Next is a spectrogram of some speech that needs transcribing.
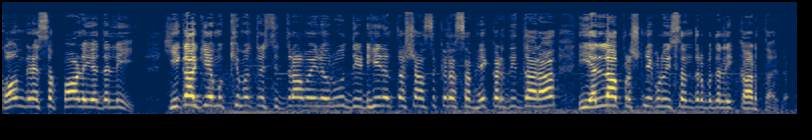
ಕಾಂಗ್ರೆಸ್ ಪಾಳಯದಲ್ಲಿ? ಹೀಗಾಗಿಯೇ ಮುಖ್ಯಮಂತ್ರಿ ಸಿದ್ದರಾಮಯ್ಯನವರು ದಿಢೀರಂತ ಶಾಸಕರ ಸಭೆ ಕರೆದಿದ್ದಾರಾ? ಈ ಎಲ್ಲಾ ಪ್ರಶ್ನೆಗಳು ಈ ಸಂದರ್ಭದಲ್ಲಿ ಕಾಡ್ತಾ ಇದೆ.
